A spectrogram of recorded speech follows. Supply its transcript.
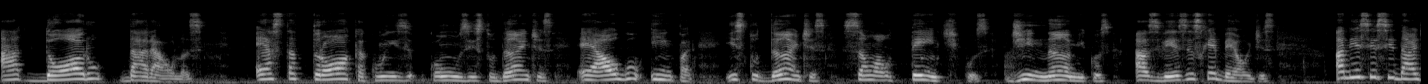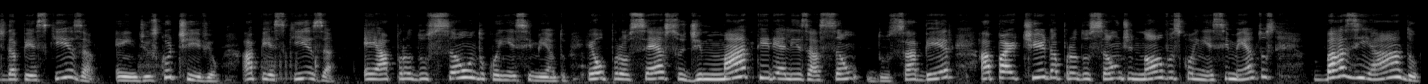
adoro dar aulas. Esta troca com, com os estudantes é algo ímpar. Estudantes são autênticos, dinâmicos, às vezes rebeldes. A necessidade da pesquisa é indiscutível. A pesquisa é a produção do conhecimento, é o processo de materialização do saber a partir da produção de novos conhecimentos baseado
